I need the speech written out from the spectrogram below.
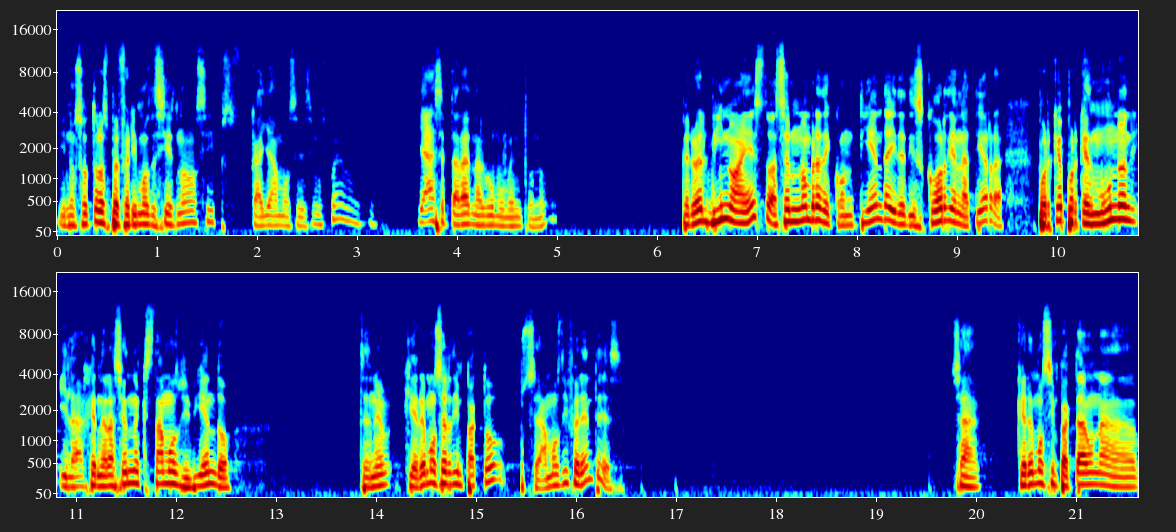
Y nosotros preferimos decir, no, sí, pues callamos y decimos, bueno, ya aceptará en algún momento, ¿no? Pero Él vino a esto, a ser un hombre de contienda y de discordia en la tierra. ¿Por qué? Porque el mundo y la generación en que estamos viviendo queremos ser de impacto, pues seamos diferentes. O sea, queremos impactar una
